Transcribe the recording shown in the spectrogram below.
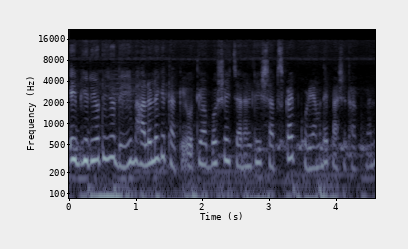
এই ভিডিওটি যদি ভালো লেগে থাকে, অতি অবশ্যই চ্যানেলটি সাবস্ক্রাইব করে আমাদের পাশে থাকবেন।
